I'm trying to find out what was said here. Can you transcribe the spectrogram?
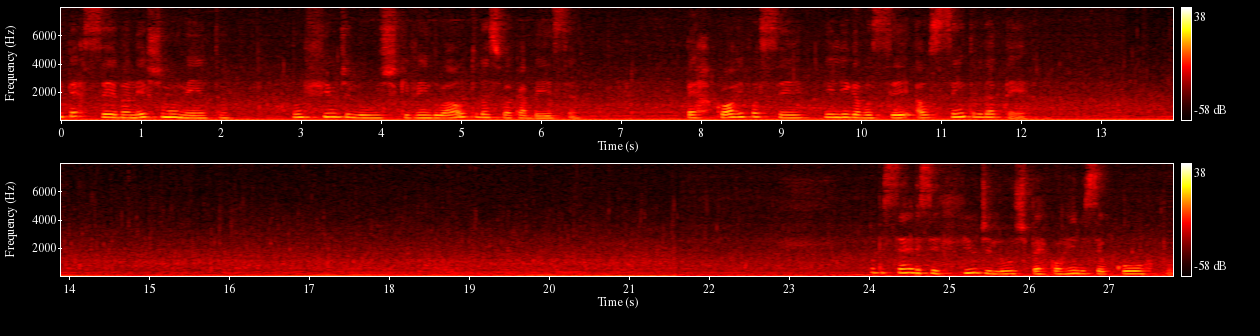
e perceba neste momento um fio de luz que vem do alto da sua cabeça percorre você e liga você ao centro da Terra. Observe esse fio de luz percorrendo seu corpo,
